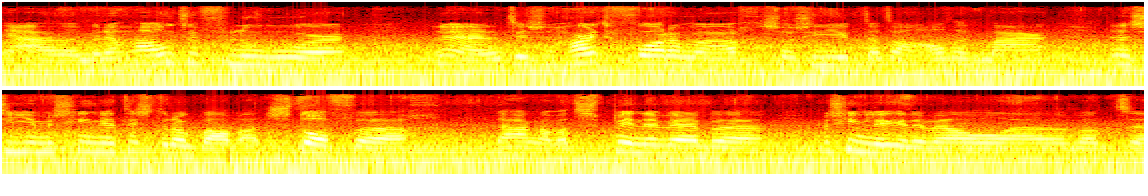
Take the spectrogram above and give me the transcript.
ja, met een houten vloer. Nou ja, het is hartvormig, zo zie ik dat dan altijd maar. En dan zie je misschien, het is er ook wel wat stoffig. Er hangen wat spinnenwebben. Misschien liggen er wel uh, wat uh,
